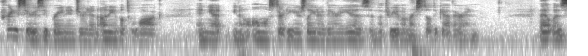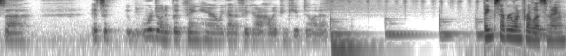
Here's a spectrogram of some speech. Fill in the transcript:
pretty seriously brain injured and unable to walk, and yet you know almost 30 years later there he is, and the three of them are still together, and that was. Uh, it's a we're doing a good thing here. We got to figure out how we can keep doing it. Thanks everyone for listening.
